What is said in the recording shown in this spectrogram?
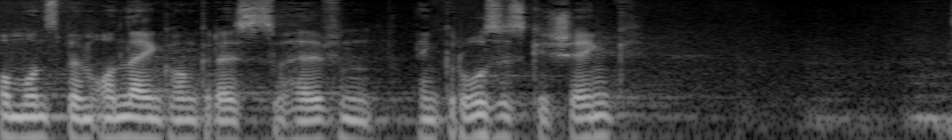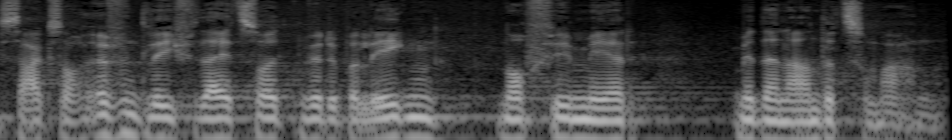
um uns beim Online-Kongress zu helfen. Ein großes Geschenk. Ich sage es auch öffentlich, vielleicht sollten wir überlegen, noch viel mehr miteinander zu machen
